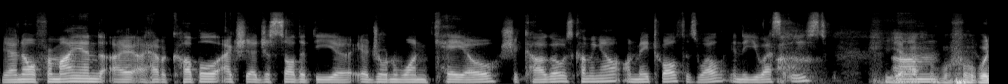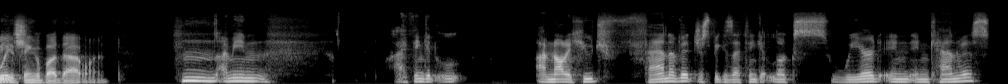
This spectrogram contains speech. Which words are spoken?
Yeah, no, from my end, I, I have a couple. Actually, I just saw that the uh, Air Jordan 1 KO Chicago is coming out on May 12th as well, in the US at least. yeah. Um, what do which, you think about that one? Hmm, I mean, I think it, I'm not a huge fan of it just because I think it looks weird in in canvas,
